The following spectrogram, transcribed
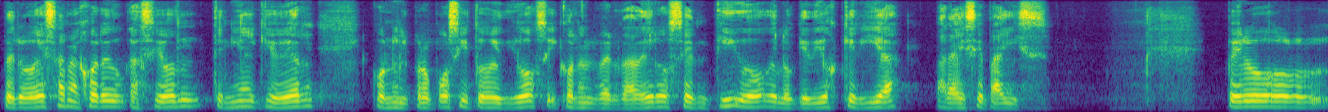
pero esa mejor educación tenía que ver con el propósito de Dios y con el verdadero sentido de lo que Dios quería para ese país. Pero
